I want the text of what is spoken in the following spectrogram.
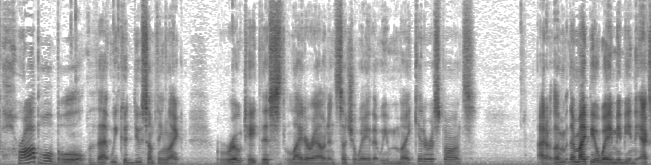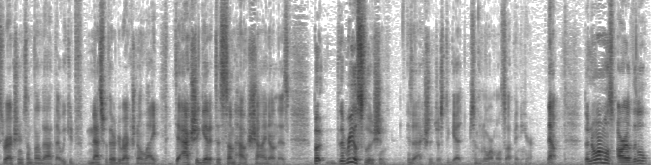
probable that we could do something like rotate this light around in such a way that we might get a response. I don't know. There might be a way, maybe in the x direction, something like that, that we could mess with our directional light to actually get it to somehow shine on this. But the real solution is actually just to get some normals up in here. Now, the normals are a little,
